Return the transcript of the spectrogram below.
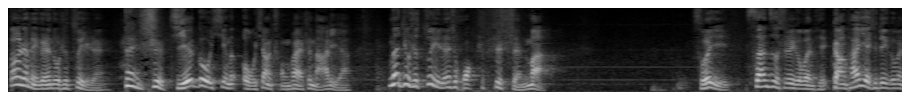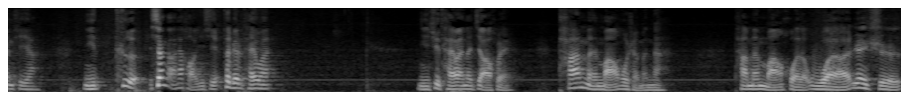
当然，每个人都是罪人，但是结构性的偶像崇拜是哪里啊？那就是罪人是皇是神嘛。所以三字是这个问题，港台也是这个问题呀。你特香港还好一些，特别是台湾。你去台湾的教会。他们忙活什么呢？他们忙活的，我认识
